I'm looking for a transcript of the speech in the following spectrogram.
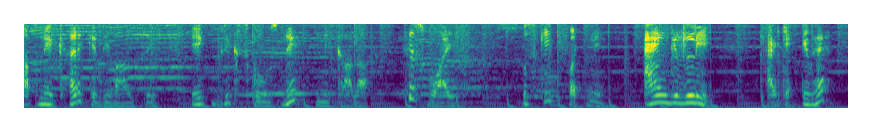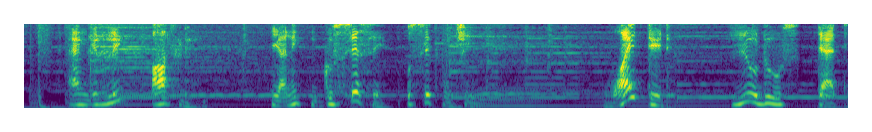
अपने घर के दीवार से एक ब्रिक्स को उसने निकाला। हिज वाइफ उसकी पत्नी एंग्रली एडजेक्टिव है एंग्रली आस्क्ड हिम यानी गुस्से से उससे पूछी why did you do that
